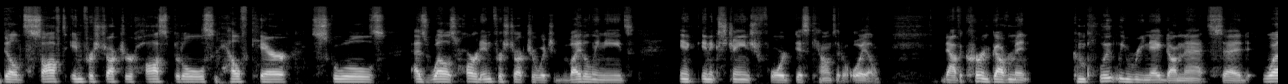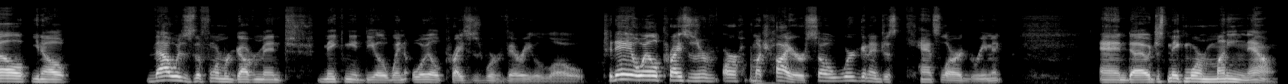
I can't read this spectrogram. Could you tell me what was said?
build soft infrastructure, hospitals, healthcare, schools, as well as hard infrastructure, which it vitally needs in, in exchange for discounted oil. Now, the current government completely reneged on that, said, well, you know, that was the former government making a deal when oil prices were very low. Today, oil prices are, are much higher, so we're going to just cancel our agreement and uh, just make more money now.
